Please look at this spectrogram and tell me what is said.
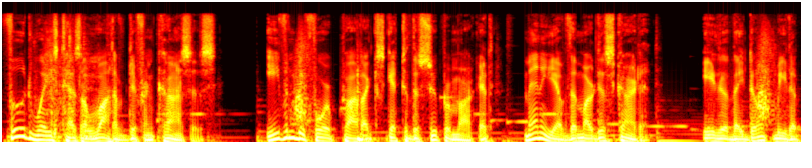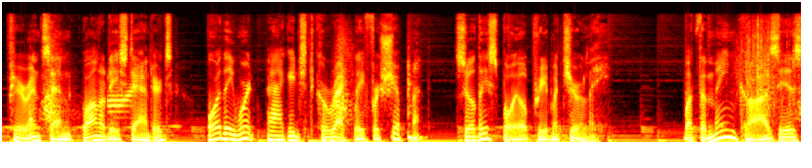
Food waste has a lot of different causes. Even before products get to the supermarket, many of them are discarded. Either they don't meet appearance and quality standards, or they weren't packaged correctly for shipment, so they spoil prematurely. But the main cause is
